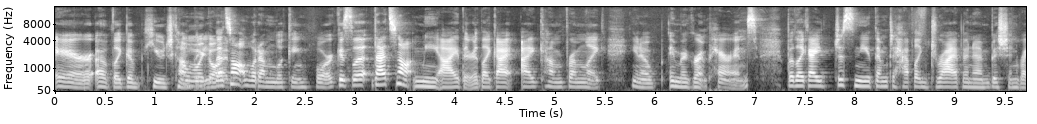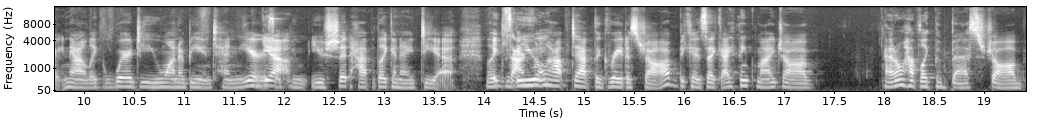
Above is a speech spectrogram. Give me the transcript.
heir of like a huge oh company. God. That's not what I'm looking for because that's not me either. Like I I come from like you know immigrant parents, but like I just need them to have like drive and ambition right now. Like where do you want to be in ten years? Yeah. Like, you, you should have like an idea. Like Exactly. you don't have to have the greatest job because like I think my job I don't have like the best job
